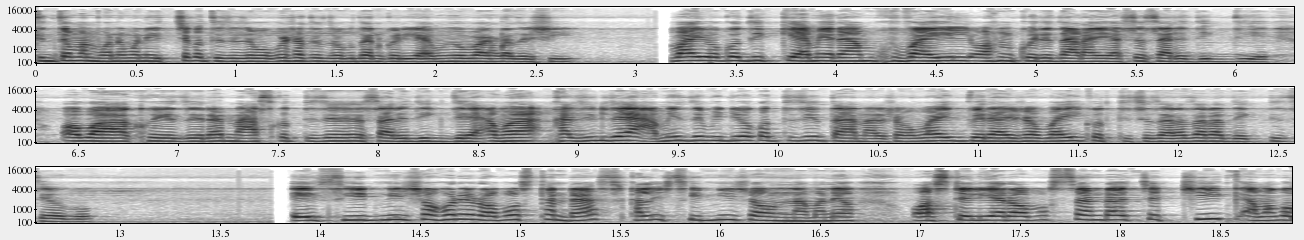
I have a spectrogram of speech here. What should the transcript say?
কিন্তু আমার মনে মনে ইচ্ছে করতেছে যে ওর সাথে যোগদান করি, আমিও বাংলাদেশি। সবাই ওগো দিক ক্যামেরা মোবাইল অন করে দাঁড়াই আছে চারিদিক দিয়ে। অবাক হয়ে যে এরা নাচ করতেছে চারিদিক দিয়ে। আমার খালি যে আমি যে ভিডিও করতেছি তা না, সবাই প্রায় সবাই করতেছে, যারা যারা দেখতেছে ওগো। এই সিডনি শহরের অবস্থানটা, খালি সিডনি শহর না মানে অস্ট্রেলিয়ার অবস্থানটা হচ্ছে ঠিক আমাকে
